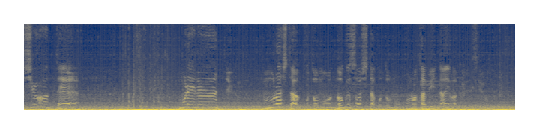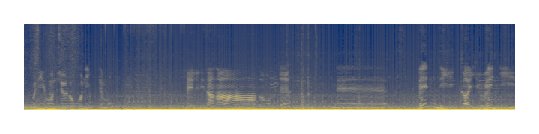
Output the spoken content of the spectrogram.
しようって漏れるって漏らしたことも野ぐそしたこともこの旅ないわけですよ。日本中どこに行っても。便利だなと思って。ね便利がゆえに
